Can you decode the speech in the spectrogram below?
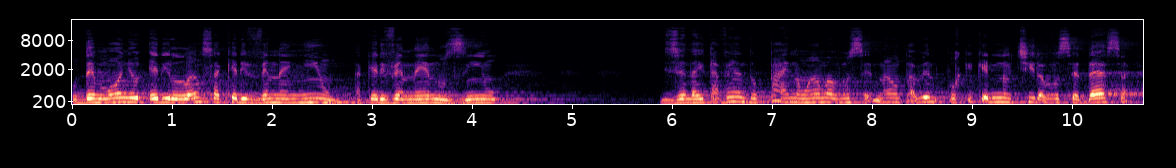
O demônio, ele lança aquele veneninho, aquele venenozinho, dizendo aí, tá vendo? O pai não ama você não, tá vendo? Por que, que ele não tira você dessa?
